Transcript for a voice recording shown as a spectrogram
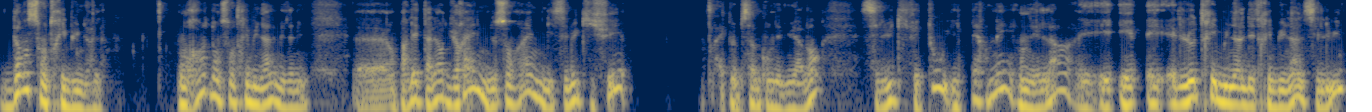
dans son tribunal. On rentre dans son tribunal, mes amis. Euh, on parlait tout à l'heure du règne, de son règne, c'est lui qui fait, avec le psaume qu'on est venu avant, c'est lui qui fait tout, il permet, on est là, et, le tribunal des tribunaux, c'est lui.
